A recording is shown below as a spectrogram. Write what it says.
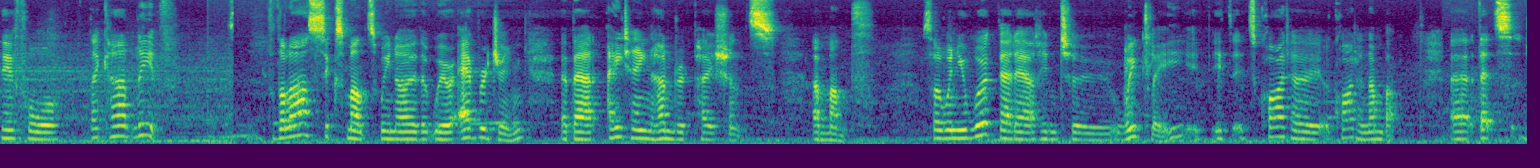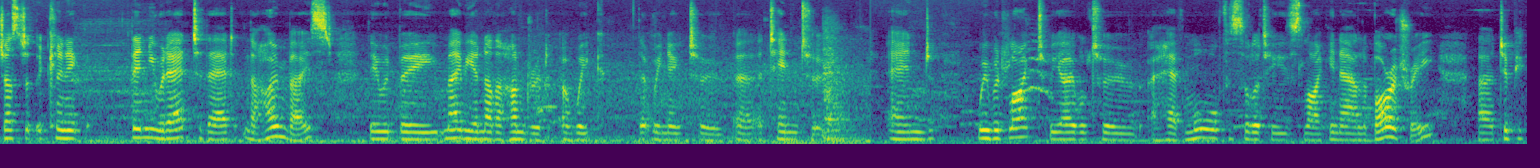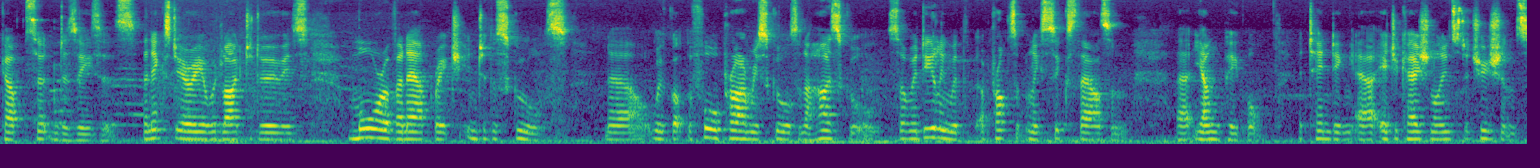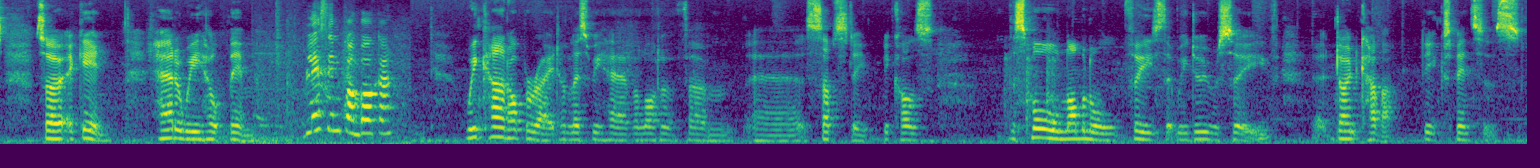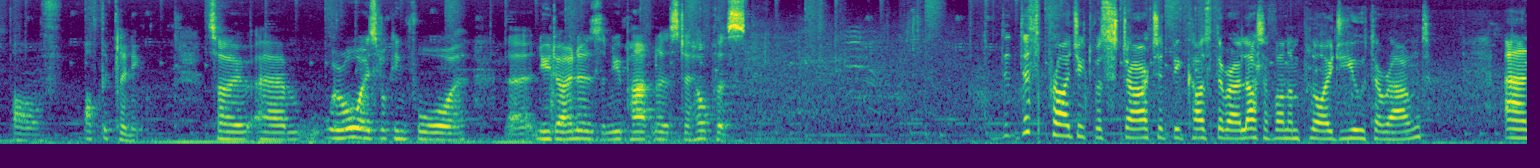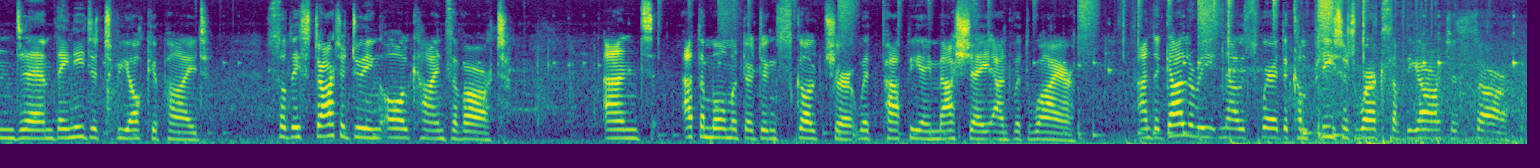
therefore they can't live. For the last six months, we know that we're averaging about 1,800 patients a month. So when you work that out into weekly, it, it, it's quite a quite a number. Uh, that's just at the clinic. Then you would add to that the home based. There would be maybe another hundred a week that we need to uh, attend to, and We would like to be able to have more facilities like in our laboratory uh, to pick up certain diseases. The next area we'd like to do is more of an outreach into the schools. Now, we've got the four primary schools and a high school, so we're dealing with approximately 6,000 uh, young people attending our educational institutions. So, again, how do we help them? Blessing Kwamboka. We can't operate unless we have a lot of um, uh, subsidy because the small nominal fees that we do receive uh, don't cover the expenses of, of the clinic. So um, we're always looking for uh, new donors and new partners to help us. This project was started because there were a lot of unemployed youth around and um, they needed to be occupied. So they started doing all kinds of art. And at the moment, they're doing sculpture with papier mache and with wire. And the gallery now is where the completed works of the artists are.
